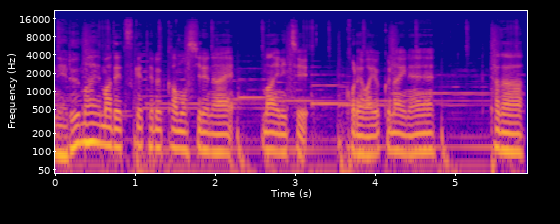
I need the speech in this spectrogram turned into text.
寝る前までつけてるかもしれない。毎日。これは良くないね。ただ、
